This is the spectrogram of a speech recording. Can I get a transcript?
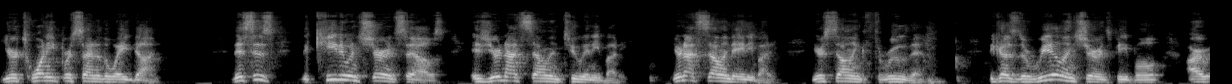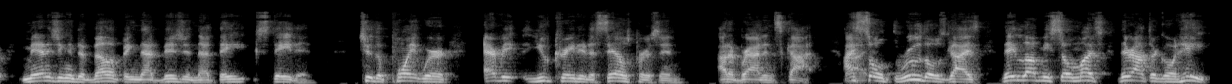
you're 20% of the way done. This is the key to insurance sales is you're not selling to anybody. You're not selling to anybody. You're selling through them. Because the real insurance people are managing and developing that vision that they stated to the point where every you created a salesperson out of Brad and Scott. I sold through those guys. They love me so much. They're out there going, "Hey,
